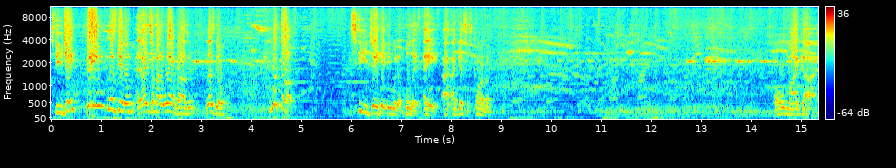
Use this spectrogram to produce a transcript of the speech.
Steve J, bing! Let's get him. And I ain't talking about a web browser. Let's go. What the? Steve J hit me with a bullet. Hey, I, I guess it's karma. Oh my god.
